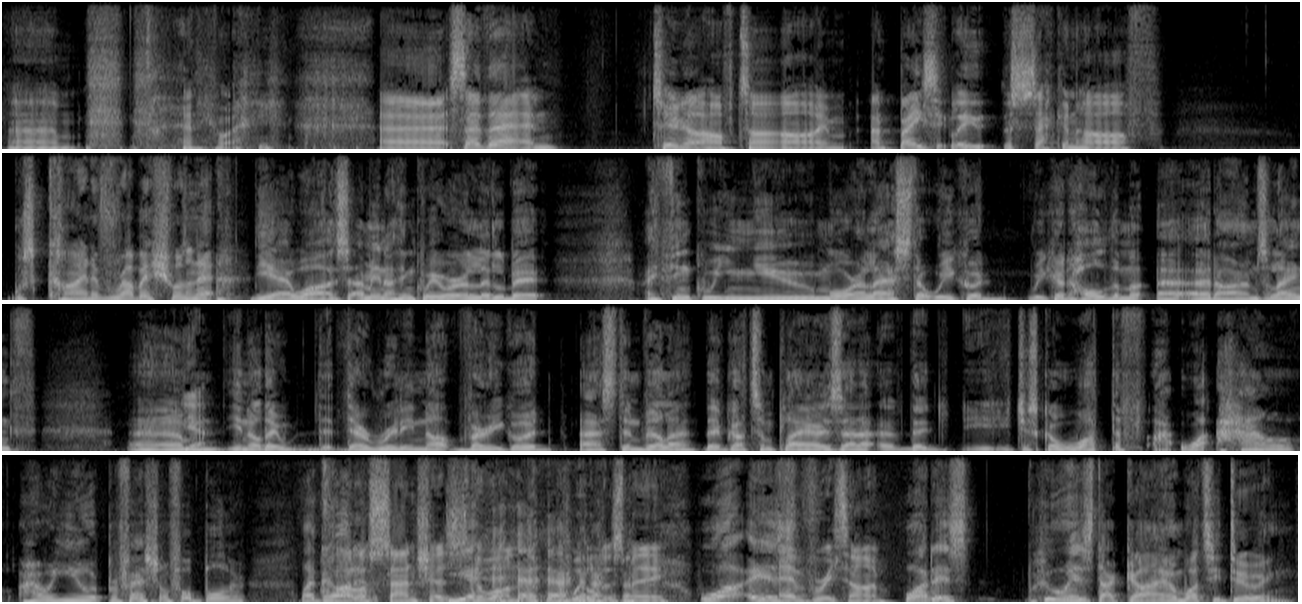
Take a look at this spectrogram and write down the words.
Um, anyway, uh, so then 2 0 at half time, and basically the second half was kind of rubbish, wasn't it? Yeah, it was. I mean, I think we were a little bit. I think we knew more or less that we could we could hold them uh, at arm's length. Um, Yeah. You know, they they're really not very good. Aston Villa. They've got some players that uh, they you just go, what the f- what? How how are you a professional footballer? Like Carlos is- Sanchez is the one that bewilders me What is every time. what is who is that guy and what's he doing?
